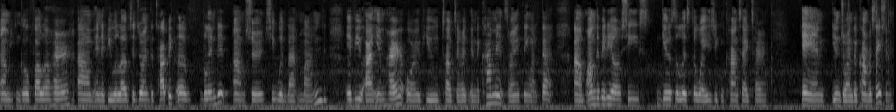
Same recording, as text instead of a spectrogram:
Um, you can go follow her. Um, and if you would love to join the topic of blended, I'm sure she would not mind if you IM her or if you talk to her in the comments or anything like that. Um, on the video, she gives a list of ways you can contact her and join the conversation.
